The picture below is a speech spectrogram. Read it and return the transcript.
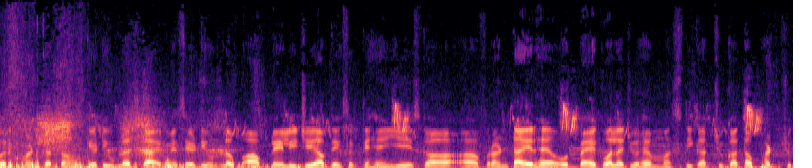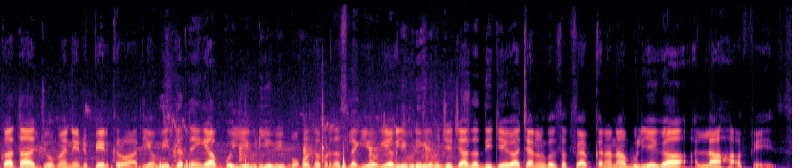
रिकमेंड करता हूँ कि ट्यूबलेस टायर में से ड्यूनलब आप ले लीजिए। आप देख सकते हैं, ये इसका फ्रंट टायर है और बैक वाला जो है मस्ती कर चुका था, फट चुका था, जो मैंने रिपेयर करवा दिया। उम्मीद करते हैं कि आपको ये वीडियो भी बहुत ज़बरदस्त लगी होगी। अगली वीडियो के लिए मुझे इजाज़त दीजिएगा, चैनल को सब्सक्राइब करना ना भूलिएगा। अल्लाह हाफिज़।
